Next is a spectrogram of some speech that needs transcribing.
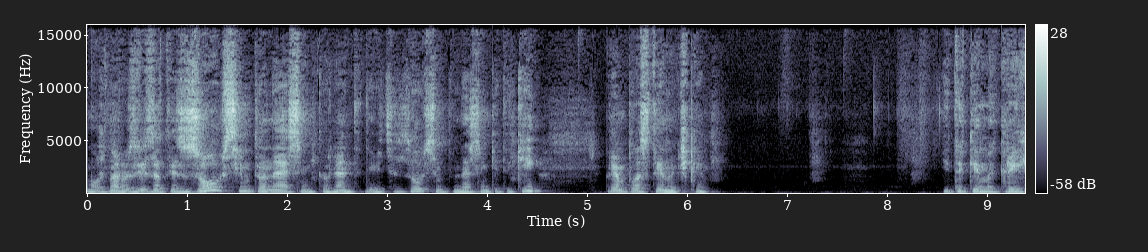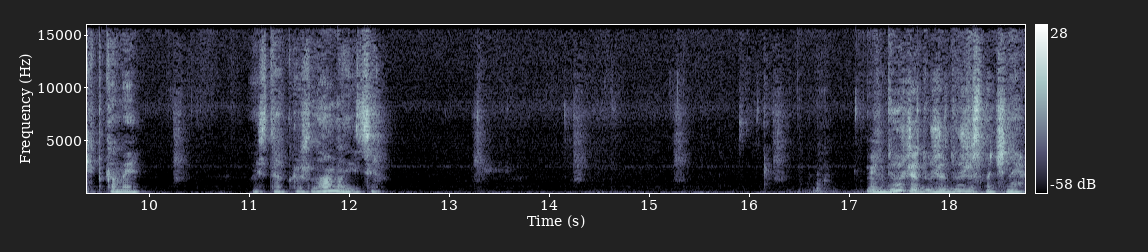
Можна розрізати зовсім тонесенько. Гляньте, дивіться, зовсім тонесенькі такі прям пластиночки. І такими крихітками ось так розламується. І дуже-дуже-дуже смачне.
